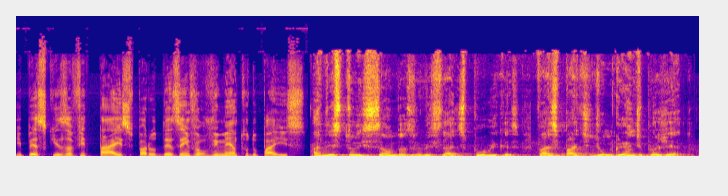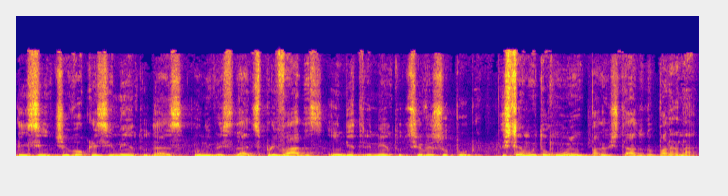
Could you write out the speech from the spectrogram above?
e pesquisa vitais para o desenvolvimento do país. A destruição das universidades públicas faz parte de um grande projeto de incentivo ao crescimento das universidades privadas em detrimento do serviço público. Isto é muito ruim para o estado do Paraná,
